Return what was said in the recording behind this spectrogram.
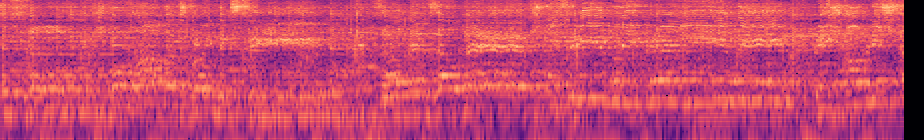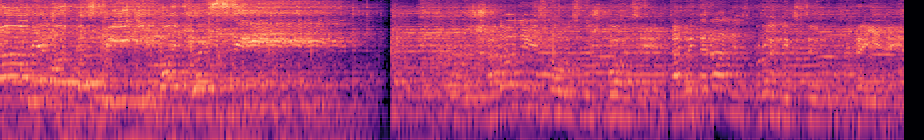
нашу службу в лавах Збройних сил, за незалежність рідної країни, пліч опліч стане одна стрій і батько й син. Шановні військовослужбовці та ветерани Збройних сил України,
